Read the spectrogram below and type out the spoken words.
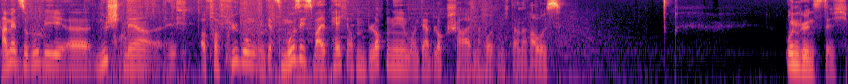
Haben jetzt so gut wie äh, nichts mehr äh, auf Verfügung. Und jetzt muss ich es, weil Pech auf den Block nehmen und der Blockschaden haut mich dann raus. Ungünstig.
